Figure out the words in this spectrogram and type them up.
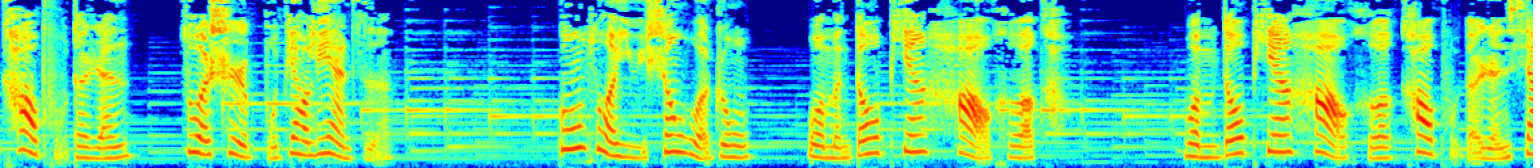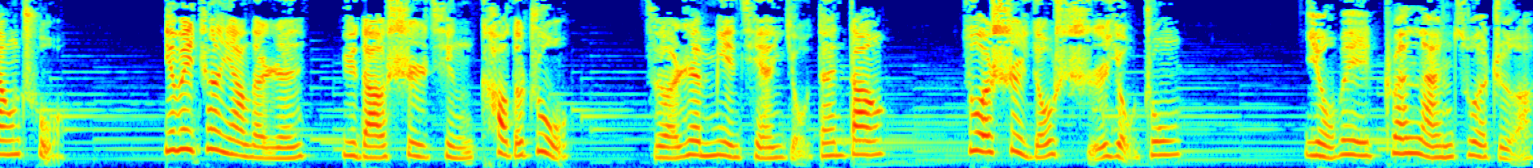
靠谱的人做事不掉链子，工作与生活中。我们都偏好和靠，我们都偏好和靠谱的人相处，因为这样的人遇到事情靠得住，责任面前有担当，做事有始有终。有位专栏作者，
